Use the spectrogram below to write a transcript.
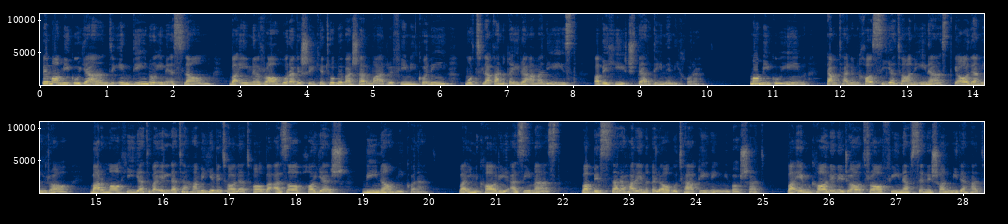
به ما می‌گویند این دین و این اسلام و این راه و روشی که تو به بشر معرفی می کنی مطلقا غیر عملی است و به هیچ دردی نمی‌خورد. ما می‌گوییم کمترین خاصیت آن این است که آدمی را بر ماهیت و علت همه بتالتها و عذابهایش بینا می کند و این کاری عظیم است و بستر هر انقلاب و تغییری می باشد و امکان نجات را فی نفس نشان می دهد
